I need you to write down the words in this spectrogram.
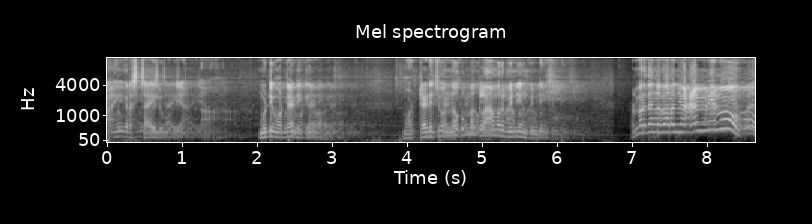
ഭയങ്കര സ്റ്റൈൽ മുടിയാണ്. മുടി മുട്ടയടിക്കുന്നു പറഞ്ഞു. മുട്ടയടിച്ചു വന്ന് നോക്കുമ്പോ ഗ്ലാമർ പിന്നെയും കുണ്ടി ഉമർ തങ്ങൾ പറഞ്ഞു അമ്മിമു ഒരു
